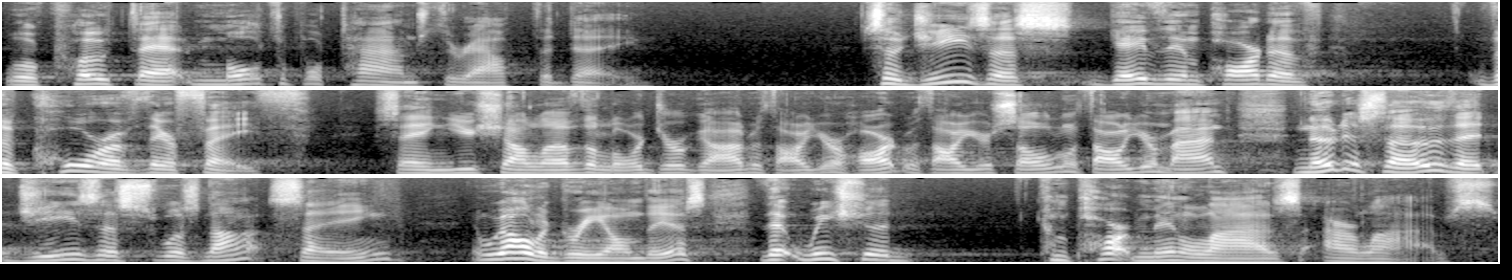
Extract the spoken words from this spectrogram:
will quote that multiple times throughout the day. So Jesus gave them part of the core of their faith, saying, You shall love the Lord your God with all your heart, with all your soul, and with all your mind. Notice, though, that Jesus was not saying, and we all agree on this, that we should compartmentalize our lives.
